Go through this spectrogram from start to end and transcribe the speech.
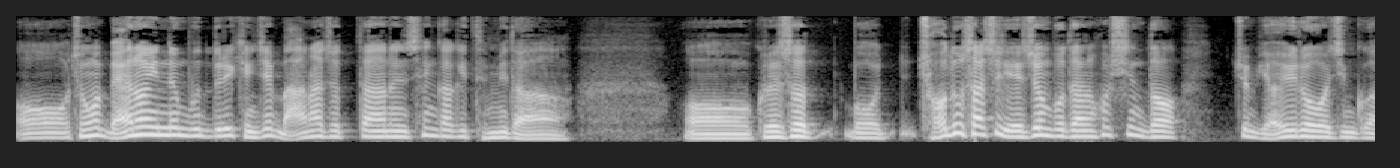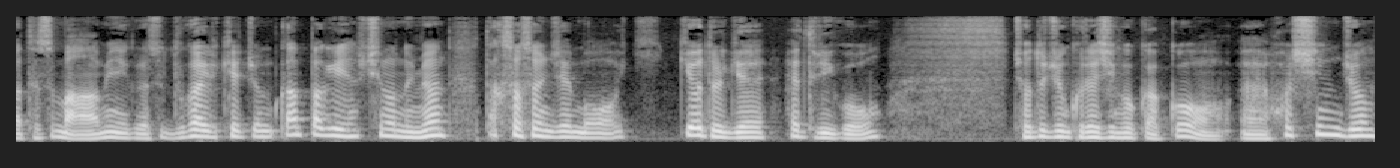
어, 정말 매너 있는 분들이 굉장히 많아졌다는 생각이 듭니다. 어, 그래서 뭐, 저도 사실 예전보다는 훨씬 더 좀 여유로워진 것 같아서 마음이 그래서 누가 이렇게 좀 깜빡이 신호 넣으면 딱 서서 이제 뭐 끼어들게 해드리고 저도 좀 그래진 것 같고 예, 훨씬 좀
